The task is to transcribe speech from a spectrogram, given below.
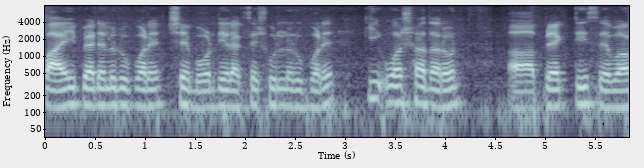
পায়ে প্যাডেলের উপরে সে ভর দিয়ে রাখছে শূন্যর উপরে। কি অসাধারণ প্র্যাকটিস এবং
